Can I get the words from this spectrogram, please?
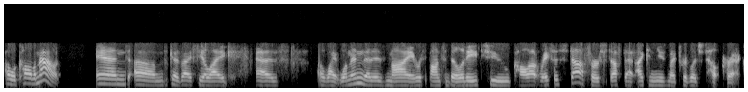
I will call them out. And um, because I feel like, as a white woman, that is my responsibility to call out racist stuff or stuff that I can use my privilege to help correct.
